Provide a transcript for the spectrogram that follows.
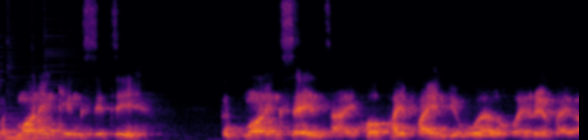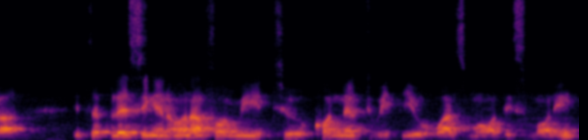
Good morning, King City. Good morning, Saints. I hope I find you well wherever you are. It's a blessing and honor for me to connect with you once more this morning,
